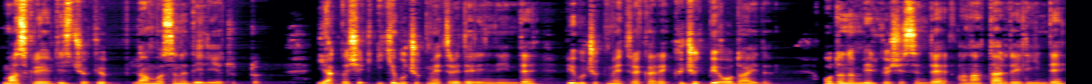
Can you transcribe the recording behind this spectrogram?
Musgrave diz çöküp lambasını deliğe tuttu. Yaklaşık iki buçuk metre derinliğinde bir buçuk metrekare küçük bir odaydı. Odanın bir köşesinde anahtar deliğinde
